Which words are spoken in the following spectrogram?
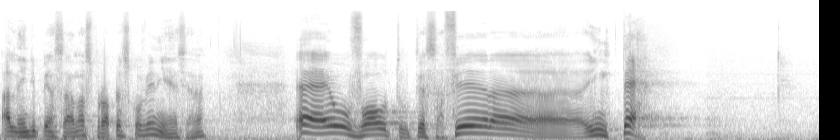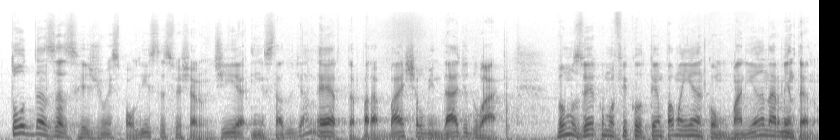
além de pensar nas próprias conveniências. Né? É, eu volto terça-feira em Té. Todas as regiões paulistas fecharam o dia em estado de alerta para baixa umidade do ar. Vamos ver como fica o tempo amanhã com Mariana Armentano.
